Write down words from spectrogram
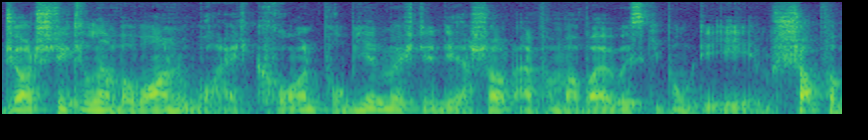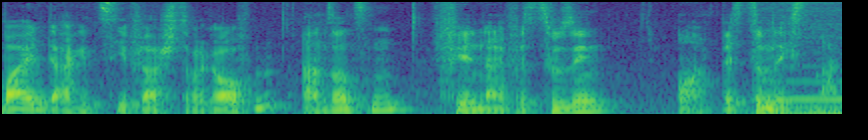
George Dickel Number One White Corn probieren möchte, der schaut einfach mal bei whisky.de im Shop vorbei. Da gibt es die Flasche zu verkaufen. Ansonsten vielen Dank fürs Zusehen und bis zum nächsten Mal.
